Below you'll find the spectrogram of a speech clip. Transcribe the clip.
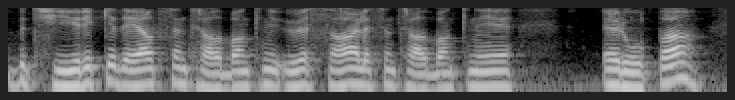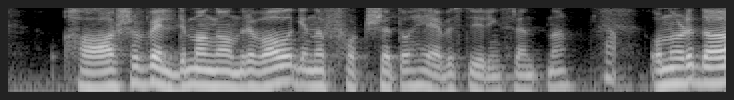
betyr ikke det at sentralbanken i USA eller sentralbanken i Europa har så veldig mange andre valg enn å fortsette å heve styringsrentene. Ja. Og når det da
